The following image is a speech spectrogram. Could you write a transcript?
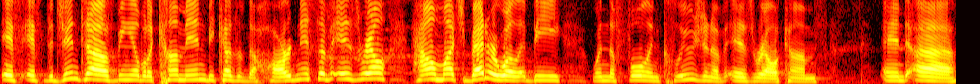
if, if the Gentiles being able to come in because of the hardness of Israel, how much better will it be when the full inclusion of Israel comes? And uh,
